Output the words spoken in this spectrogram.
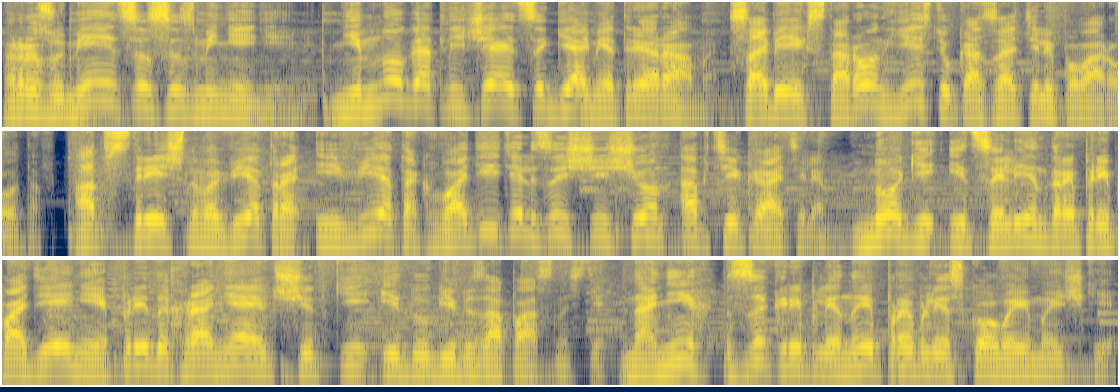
Разумеется, с изменениями. Немного отличается геометрия рамы. С обеих сторон сторон есть указатели поворотов. От встречного ветра и веток водитель защищен обтекателем. Ноги и цилиндры при падении предохраняют щитки и дуги безопасности. На них закреплены проблесковые мычки.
